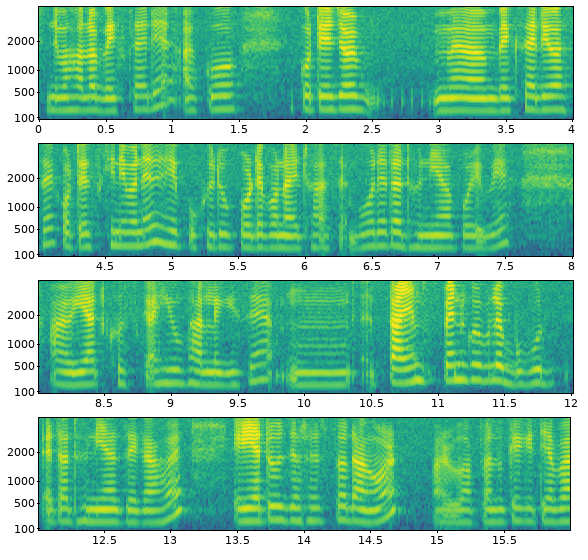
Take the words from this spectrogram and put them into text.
চিনেমা হলৰ বেক চাইডে। আকৌ কটেজৰ বেক চাইডেও আছে। কটেজখিনি মানে সেই পুখুৰীটোৰ ওপৰতে বনাই থোৱা আছে। বহুত এটা ধুনীয়া পৰিৱেশ। আৰু ইয়াত খোজকাঢ়িও ভাল লাগিছে। টাইম স্পেণ্ড কৰিবলৈ বহুত এটা ধুনীয়া জেগা হয়। এৰিয়াটো যথেষ্ট ডাঙৰ। আৰু আপোনালোকে কেতিয়াবা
